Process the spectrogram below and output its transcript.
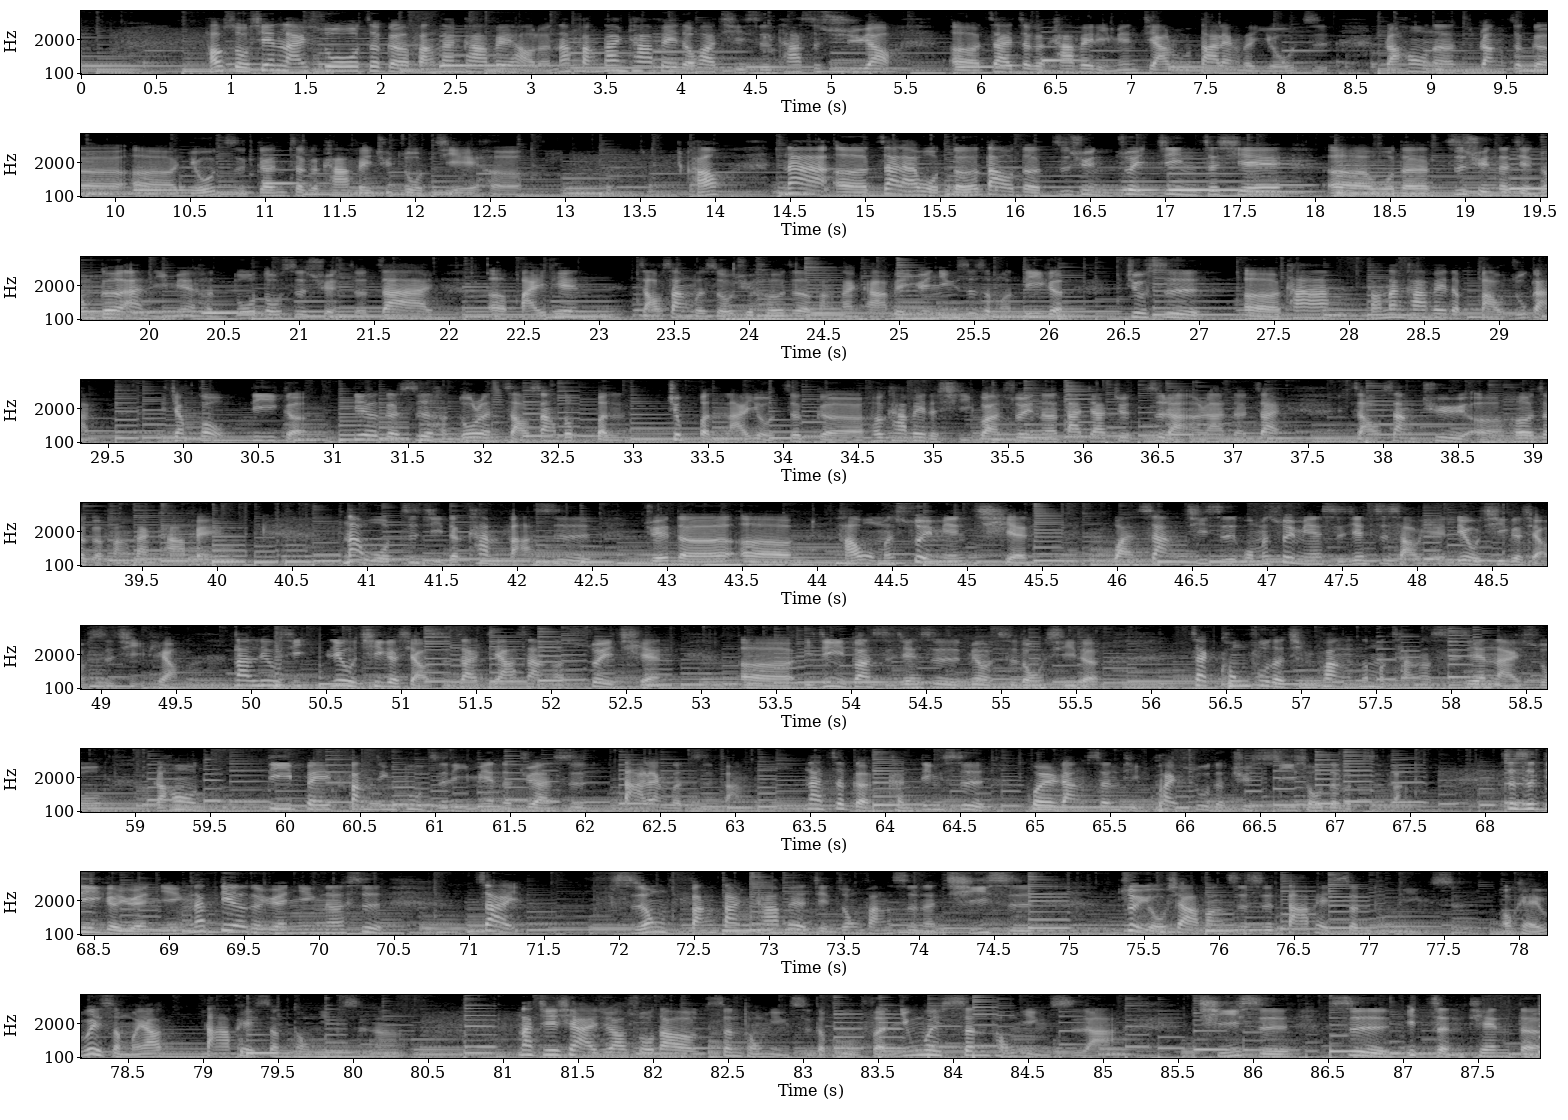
好，首先来说这个防弹咖啡好了，那防弹咖啡的话，其实它是需要呃在这个咖啡里面加入大量的油脂，然后呢让这个呃油脂跟这个咖啡去做结合。好。那呃，再来我得到的资讯，最近这些呃我的咨询的减重个案里面，很多都是选择在呃白天早上的时候去喝这个防弹咖啡。原因是什么？第一个就是呃它防弹咖啡的饱足感比较够。第一个，第二个是很多人早上都本就本来有这个喝咖啡的习惯，所以呢大家就自然而然的在早上去呃喝这个防弹咖啡。那我自己的看法是觉得，呃，好，我们睡眠前晚上，其实我们睡眠时间至少也六七个小时起跳。那六七六七个小时，再加上呃睡前，呃，已经一段时间是没有吃东西的，在空腹的情况那么长的时间来说，然后第一杯放进肚子里面的居然是大量的脂肪，那这个肯定是会让身体快速的去吸收这个脂肪。这是第一个原因。那第二个原因呢？是在使用防弹咖啡的减重方式呢？其实最有效的方式是搭配生酮饮食。OK，为什么要搭配生酮饮食呢？那接下来就要说到生酮饮食的部分，因为生酮饮食啊，其实是一整天的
